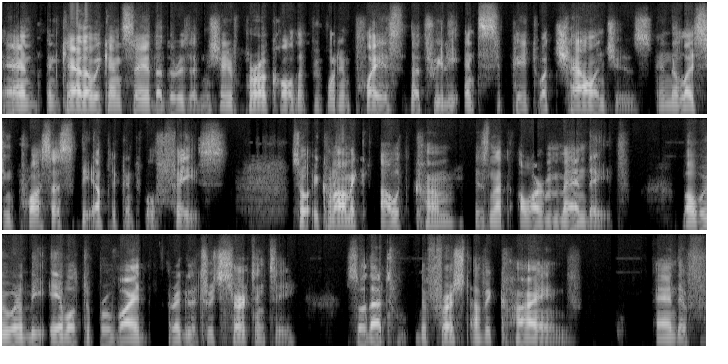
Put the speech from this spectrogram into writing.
and in Canada, we can say that there is administrative protocol that we put in place that really anticipate what challenges in the licensing process the applicant will face. So economic outcome is not our mandate, but we will be able to provide regulatory certainty so that the first of a kind, and if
